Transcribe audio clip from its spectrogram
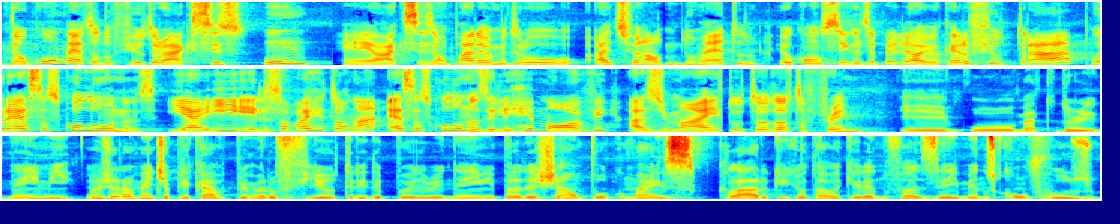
Então, com o método filter axis 1, é, o axis é um parâmetro adicional do método, eu consigo dizer para ele, ó, eu quero filtrar por essas colunas. E aí, ele só vai retornar essas colunas. Ele remove as demais do teu data frame. E o método rename, eu geralmente aplicava primeiro o filter e depois o rename para deixar um pouco mais claro o que, que eu estava querendo fazer e menos confuso.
